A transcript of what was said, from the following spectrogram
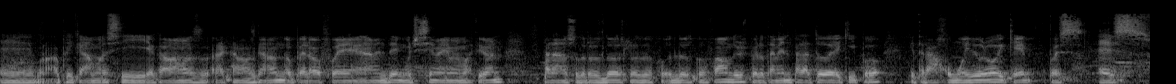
eh, bueno, aplicamos y acabamos, acabamos ganando, pero fue realmente muchísima emoción para nosotros dos, los dos, co-founders, pero también para todo el equipo que trabajó muy duro y que pues es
